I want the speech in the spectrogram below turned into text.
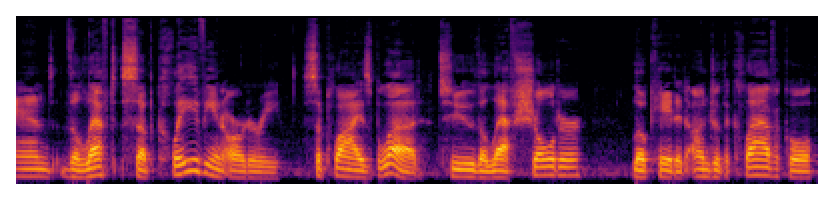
And the left subclavian artery supplies blood to the left shoulder, located under the clavicle,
